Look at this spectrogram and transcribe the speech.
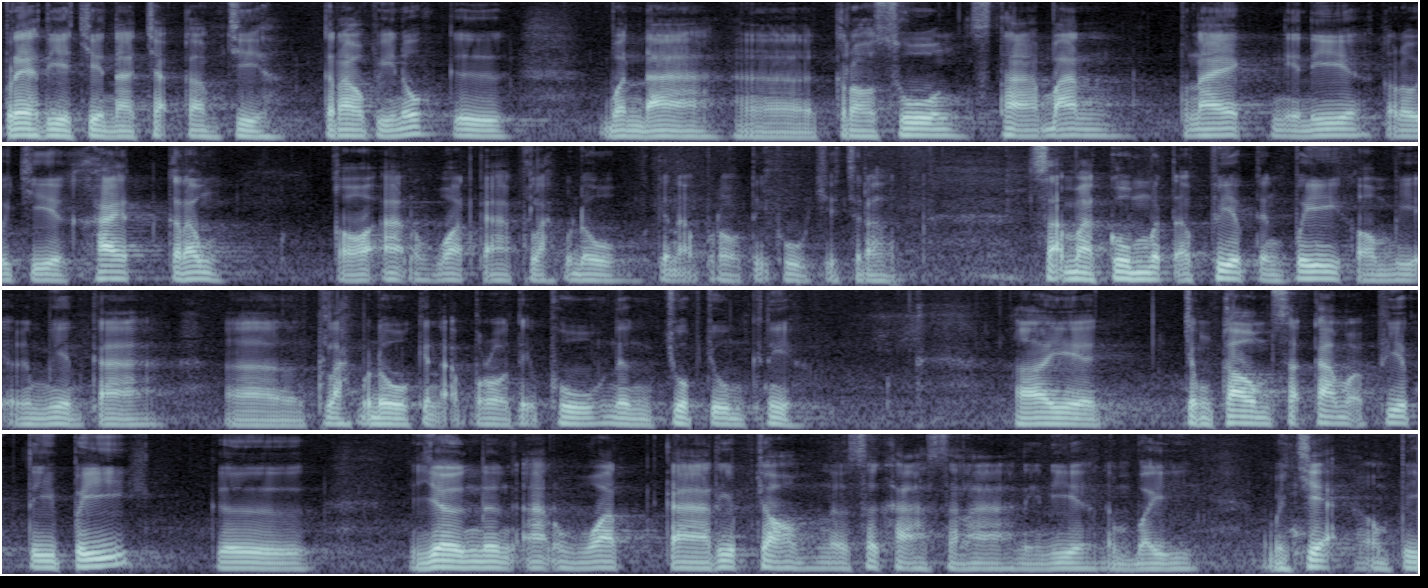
ព្រះរាជាណាចក្រកម្ពុជា ក្រៅពីនោះគឺបណ្ដាក្រសួងស្ថាប័នផ្នែកនានាក៏ដូចជាខេត្តក្រុងក៏អនុវត្តការផ្លាស់ប្ដូរគណៈប្រតិភូជាច្រើនសមាគមមិត្តភាពទាំងពីរក៏មានការផ្លាស់ប្ដូរគណៈប្រតិភូនិងជួបជុំគ្នាហើយ ចង្កោមសកម្មភាពទី2គឺយើងនឹងអនុវត្តការរៀបចំនៅសិក្ខាសាលានានាដើម្បីបញ្ជាក់អំពី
